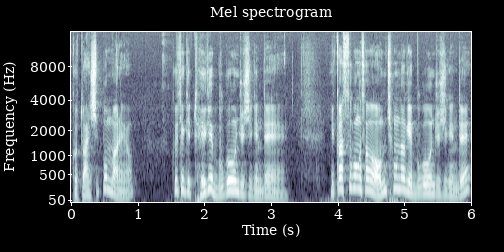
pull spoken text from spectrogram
그것도 한 10분 만에요. 그래서 이게 되게 무거운 주식인데 이 가스공사가 엄청나게 무거운 주식인데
